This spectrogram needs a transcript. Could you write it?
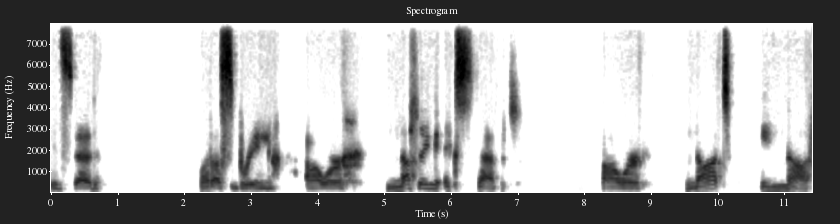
Instead, let us bring our nothing except our not enough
